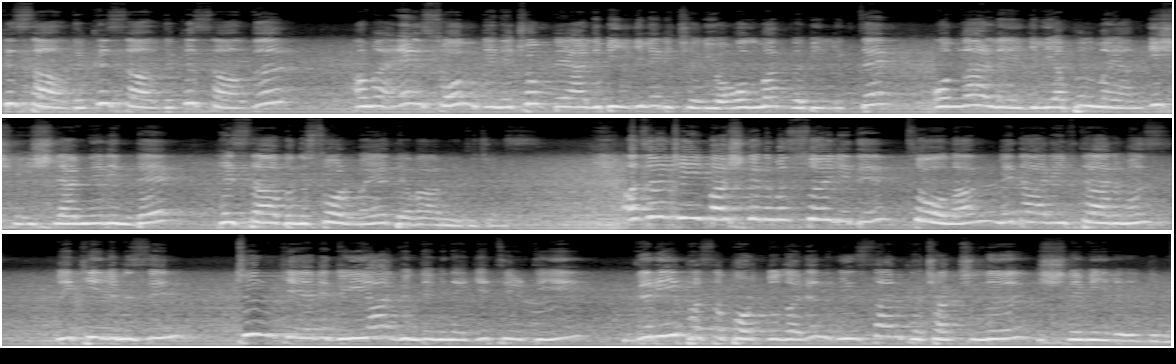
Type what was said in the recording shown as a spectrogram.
kısaldı, kısaldı, kısaldı ama en son gene çok değerli bilgiler içeriyor olmakla birlikte onlarla ilgili yapılmayan iş ve işlemlerin de hesabını sormaya devam edeceğiz. Az önce il başkanımız söyledi, olan medar iftarımız vekilimizin Türkiye ve dünya gündemine getirdiği gri pasaportluların insan kaçakçılığı işlemiyle ilgili.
